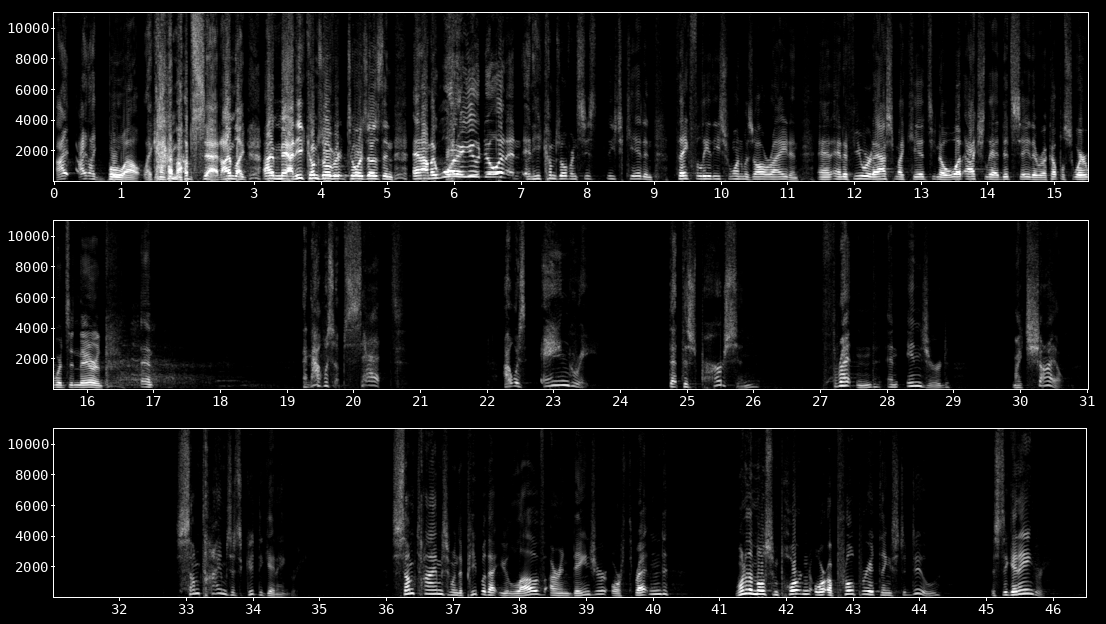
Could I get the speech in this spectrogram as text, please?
I, I like bow out. Like I'm upset. I'm like, I'm mad. He comes over towards us and, and I'm like, what are you doing? And, and he comes over and sees each kid. And thankfully, each one was all right. And, and, and if you were to ask my kids, you know, what actually I did say, there were a couple swear words in there. And, and, and I was upset. I was angry that this person threatened and injured my child. Sometimes it's good to get angry. Sometimes, when the people that you love are in danger or threatened, one of the most important or appropriate things to do is to get angry.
